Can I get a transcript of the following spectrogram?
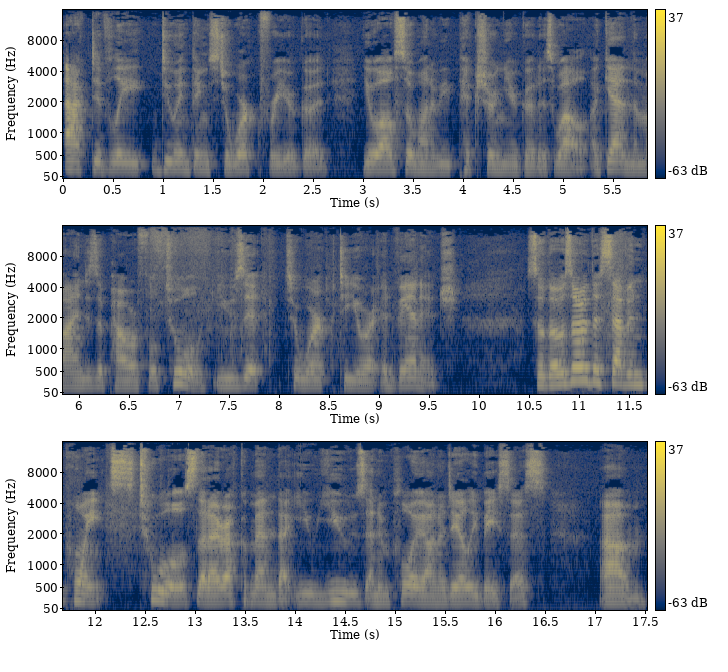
actively doing things to work for your good. You also want to be picturing your good as well. Again, the mind is a powerful tool. Use it to work to your advantage. So, those are the seven points, tools that I recommend that you use and employ on a daily basis. Um,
